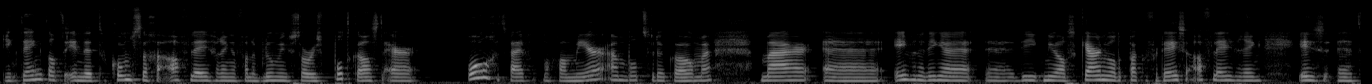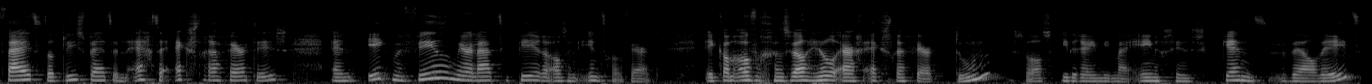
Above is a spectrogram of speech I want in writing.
Ik denk dat in de toekomstige afleveringen van de Blooming Stories podcast er ongetwijfeld nog wel meer aan bod zullen komen. Maar uh, een van de dingen uh, die ik nu als kern wilde pakken voor deze aflevering is het feit dat Lisbeth een echte extravert is en ik me veel meer laat typeren als een introvert. Ik kan overigens wel heel erg extravert doen, zoals iedereen die mij enigszins kent wel weet.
